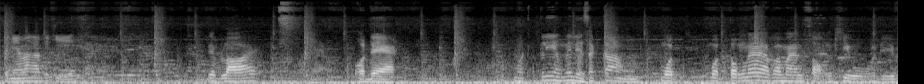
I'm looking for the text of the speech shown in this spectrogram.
เป็นไงบ้างครับพี่กีเรียบร้อย อดแดก หมดเกลี้ยงไม่เหลือสักกล่อง หมดหมดตรงหน้าประมาณ 2 คิวพอดีเ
